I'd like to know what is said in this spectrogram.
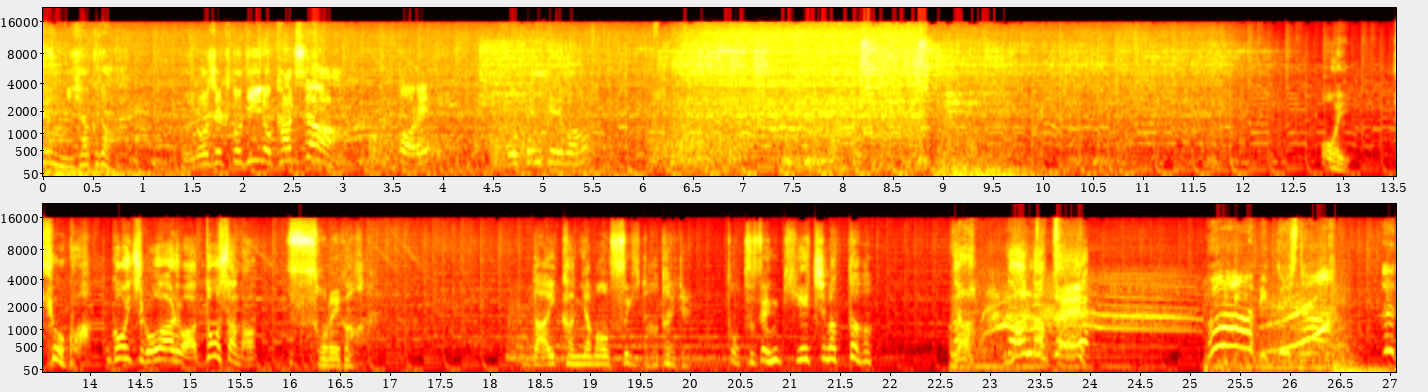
8200だ。プロジェクト D の勝ちだ。あれ？汚染系は？おい京子は？515R はどうしたんだ？それが代官山を過ぎたあたりで突然消えちまった。なんだって？ああびっくりした。うっ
